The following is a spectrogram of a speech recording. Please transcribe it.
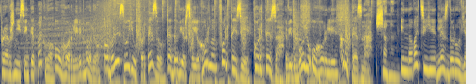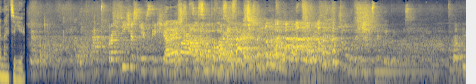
Справжнісіньке пекло у горлі від болю. Обери свою фортезу та довір своє горло фортезі. Фортеза від болю у горлі крутезна. Шанон. Інновації для здоров'я нації. практически встрічає Паратова. Что вы будете їсти пити? Как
